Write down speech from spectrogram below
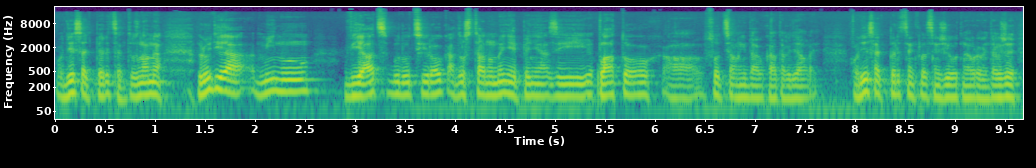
O 10 To znamená, ľudia minú viac budúci rok a dostanú menej peňazí v platoch a sociálnych dávkach a tak ďalej. O 10 klesne životná úroveň. Takže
